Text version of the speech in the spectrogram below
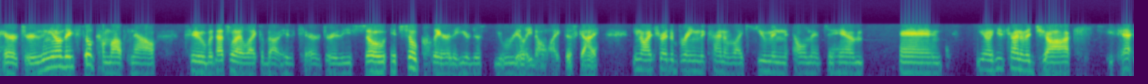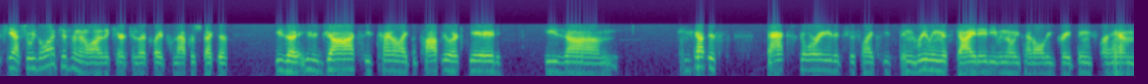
characters and you know they still come up now too but that's what i like about his character is he's so it's so clear that you're just you really don't like this guy you know i tried to bring the kind of like human element to him and you know he's kind of a jock yeah so he's a lot different than a lot of the characters i played from that perspective he's a he's a jock he's kind of like the popular kid he's um he's got this backstory that's just like he's been really misguided even though he's had all these great things for him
